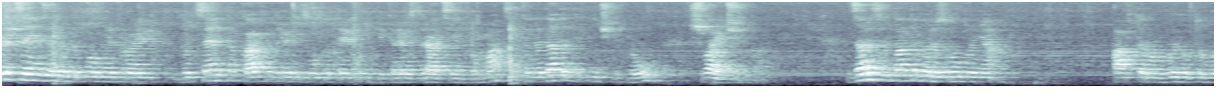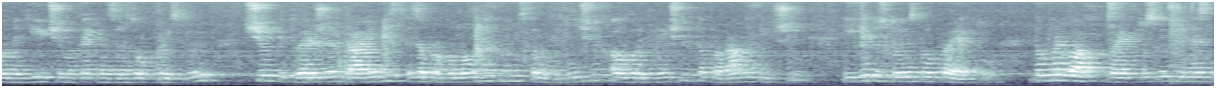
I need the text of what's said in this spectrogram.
Рецензія на дипломний проєкт доцента кафедри звукотехніки та реєстрації інформації, кандидата технічних наук Швайченка. За результатами розроблення автором виготовлено діючий макетний зразок пристрою, що підтверджує правильність запропонованих ним схемотехнічних, алгоритмічних та програмних рішень і є достоинством проєкту. До переваг проєкту слід віднести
